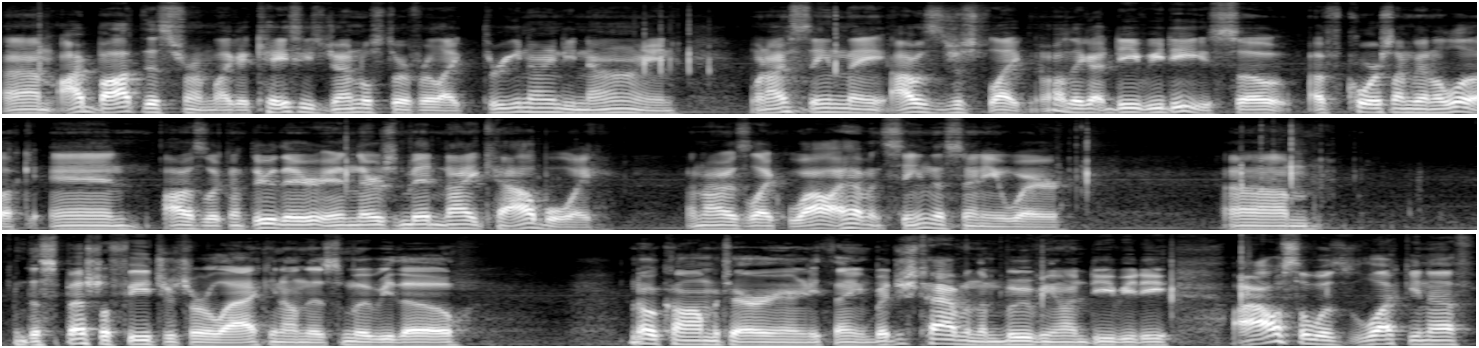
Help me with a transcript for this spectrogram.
um, I bought this from like a Casey's General Store for like $3.99. When I seen they, I was just like, oh, they got DVDs, so of course I'm gonna look. And I was looking through there, and there's Midnight Cowboy, and I was like, wow, I haven't seen this anywhere. Um, the special features are lacking on this movie though no commentary or anything, but just having the movie on DVD. I also was lucky enough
